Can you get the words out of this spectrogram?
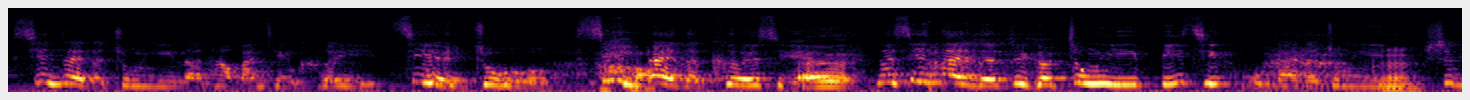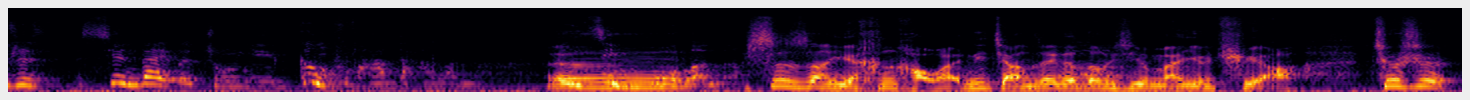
现在的中医呢，它完全可以借助现代的科学？呃那现在的这个中医比起古代的中医，嗯是不是现代的中医更发达了呢？更进步了呢？嗯事实上也很好玩，你讲这个东西蛮有趣啊，就是。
